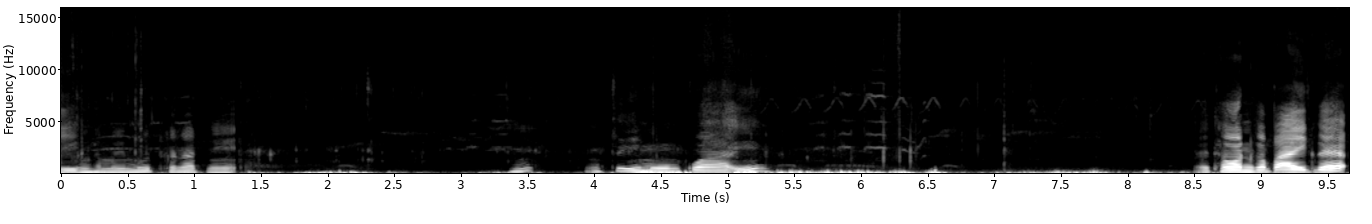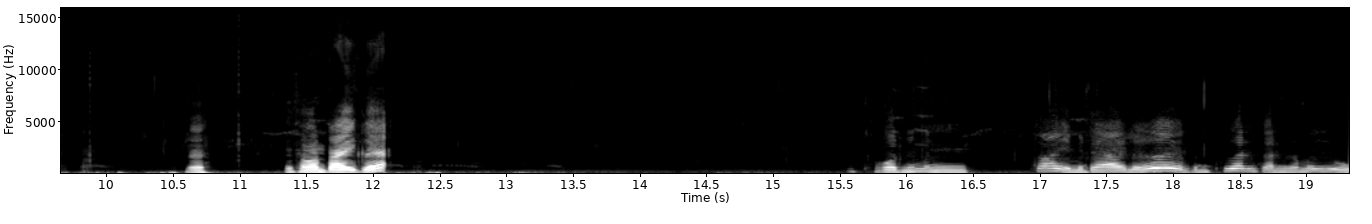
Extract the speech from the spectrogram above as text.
เองทำไมมืดขนาดนี้สี่โมงกว่าเองไอทอนก็ไปอีกแล้วไอทอนไปอีกแล้วทอนนี่มันใกล้ไม่ได้เลย เป็นเพื่อนกันก็ไม่อยู่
